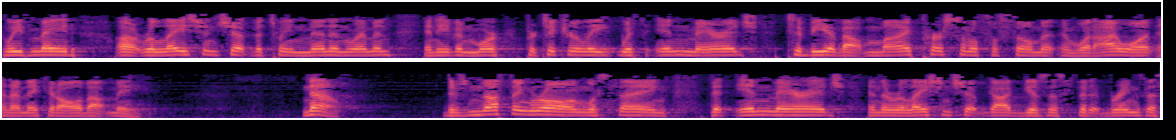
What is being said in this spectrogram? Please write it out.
We've made a relationship between men and women, and even more particularly within marriage, to be about my personal fulfillment and what I want, and I make it all about me. Now, there's nothing wrong with saying that in marriage and the relationship God gives us, that it brings us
